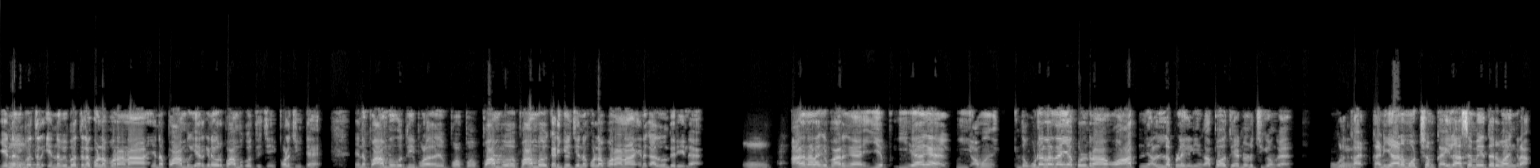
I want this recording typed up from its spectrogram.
என்ன. விபத்துல என்ன விபத்துல கொல்ல போறானா? என்ன பாம்பு ஏற்கனவே ஒரு பாம்பு கொத்துச்சு பொழைச்சிக்கிட்டேன். என்ன பாம்பு கொத்தி பாம்பு பாம்பு கடிக்க வச்சு என்ன கொல்ல போறானா? எனக்கு அதுவும் தெரியல. அதனால இங்க பாருங்க ஏங்க அவன் இந்த உடலை தான் ஏன் கொள்றான் நல்ல பிள்ளைகள் எங்க அப்பாவை தேடணும்னு வச்சுக்கோங்க. உங்களுக்கு கனியான மோட்சம் கைலாசமே தருவாங்கிறான்.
